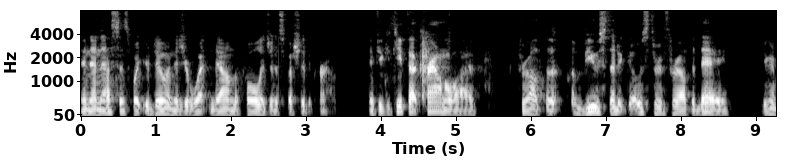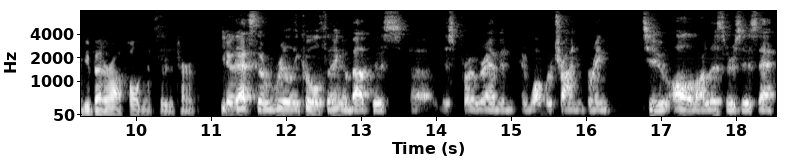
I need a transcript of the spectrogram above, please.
and in essence, what you're doing is you're wetting down the foliage and especially the crown. If you can keep that crown alive throughout the abuse that it goes through throughout the day, you're going to be better off holding it through the tournament. You know, that's the really cool thing about this uh, this program and, and what we're trying to bring to all of our listeners is that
